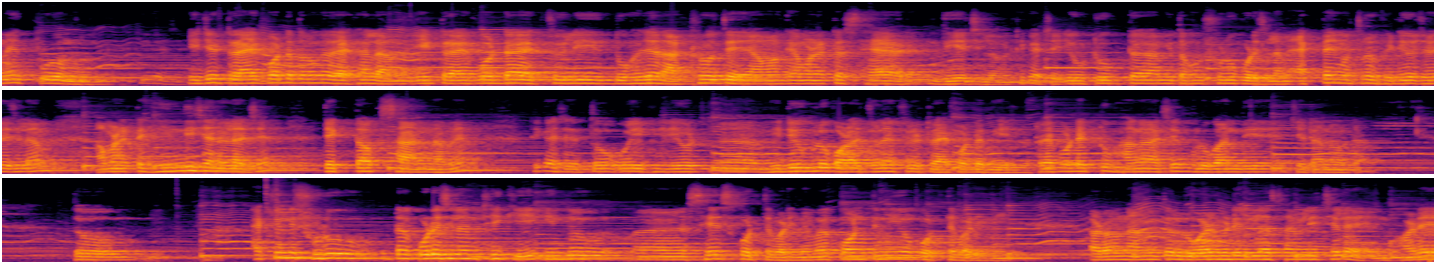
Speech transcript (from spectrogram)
অনেক পুরনো এই যে ট্রাইপডটা তোমাকে দেখালাম, এই ট্রাইপডটা অ্যাকচুয়ালি দু হাজার আঠেরোতে আমাকে আমার একটা স্যার দিয়েছিল, ঠিক আছে? ইউটিউবটা আমি তখন শুরু করেছিলাম। একটাই মাত্র ভিডিও ছেড়েছিলাম। আমার একটা হিন্দি চ্যানেল আছে টেকটক সার নামে। ঠিক আছে? তো ওই ভিডিও ভিডিওগুলো করার জন্য অ্যাকচুয়ালি ট্রাইপডটা দিয়েছিল। ট্রাইপডটা একটু ভাঙা আছে গ্লুগান দিয়ে চেটানো ওটা। তো অ্যাকচুয়ালি শুরুটা করেছিলাম ঠিকই, কিন্তু শেষ করতে পারিনি বা কন্টিনিউ করতে পারিনি। কারণ আমি তো লোয়ার মিডিল ক্লাস ফ্যামিলির ছেলে, ঘরে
